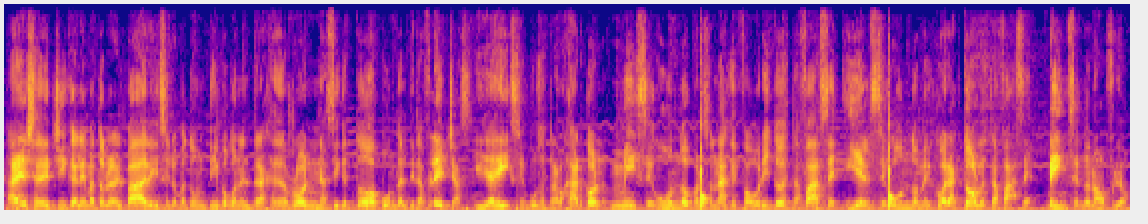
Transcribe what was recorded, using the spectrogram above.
A ella de chica le mataron al padre y se lo mató un tipo con el traje de Ronin, así que todo apunta al tiraflechas. Y de ahí se puso a trabajar con mi segundo personaje favorito de esta fase y el segundo mejor actor de esta fase, Vincent D'Onofrio,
